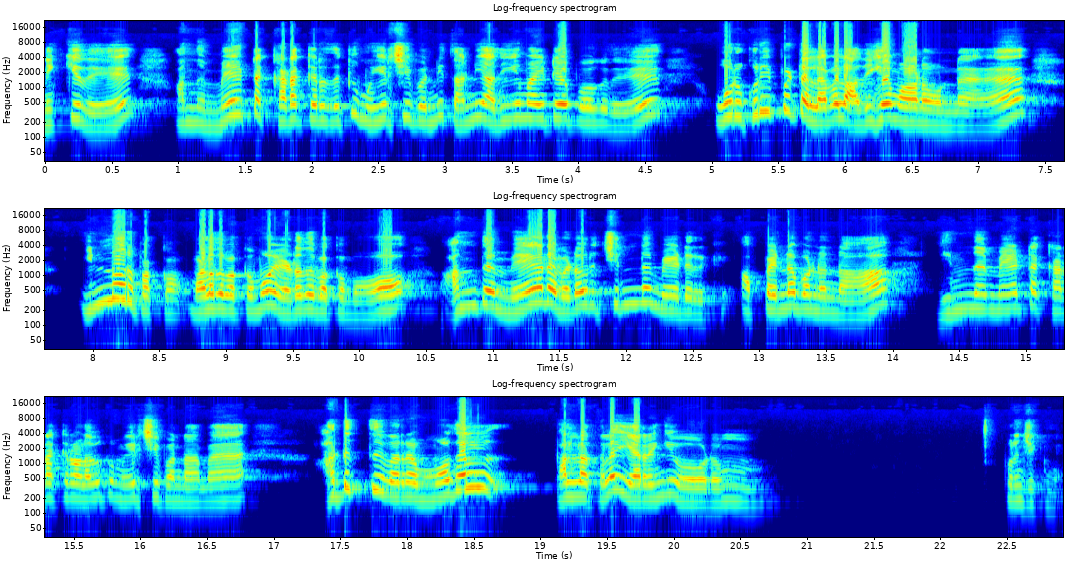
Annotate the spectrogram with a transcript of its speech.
நிற்கிது அந்த மேட்டை கடக்கிறதுக்கு முயற்சி பண்ணி தண்ணி அதிகமாயிட்டே போகுது. ஒரு குறிப்பிட்ட லெவல் அதிகமான உடனே இன்னொரு பக்கம் வலது பக்கமோ இடது பக்கமோ அந்த மேடை விட ஒரு சின்ன மேடு இருக்கு. அப்ப என்ன பண்ணுன்னா இந்த மேட்டை கடக்கிற அளவுக்கு முயற்சி பண்ணாம அடுத்து வர முதல் பள்ளத்துல இறங்கி ஓடும். புரிஞ்சுக்குங்க.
